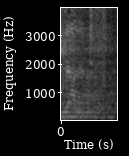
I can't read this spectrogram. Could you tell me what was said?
Blood.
